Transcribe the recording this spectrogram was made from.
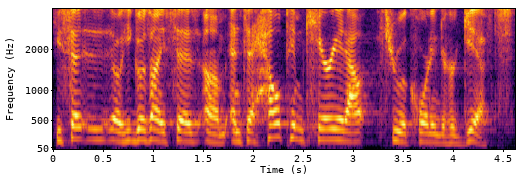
he, said, oh, he goes on, he says, um, and to help him carry it out through according to her gifts.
